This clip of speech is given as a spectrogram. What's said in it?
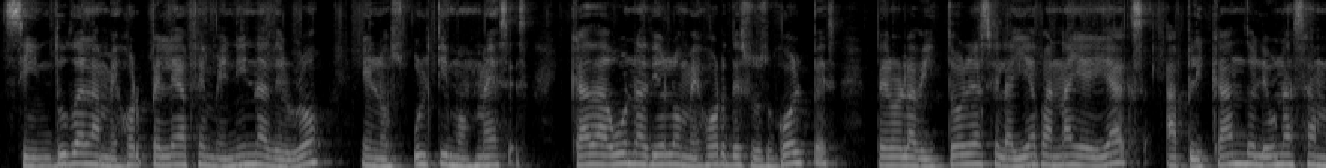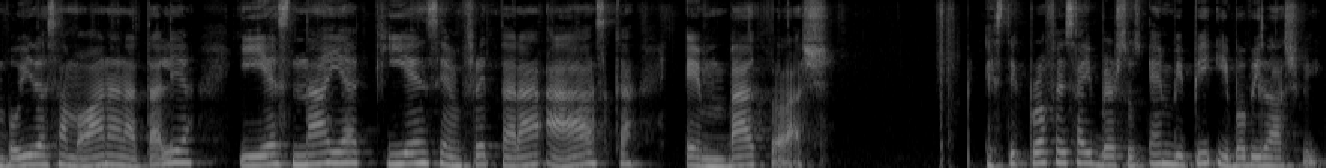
Sin duda la mejor pelea femenina de Raw en los últimos meses. Cada una dio lo mejor de sus golpes, pero la victoria se la lleva Nia Jax aplicándole una zambuida samoana a Natalia y es Nia quien se enfrentará a Asuka en Backlash. Street Prophesy vs MVP y Bobby Lashley.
